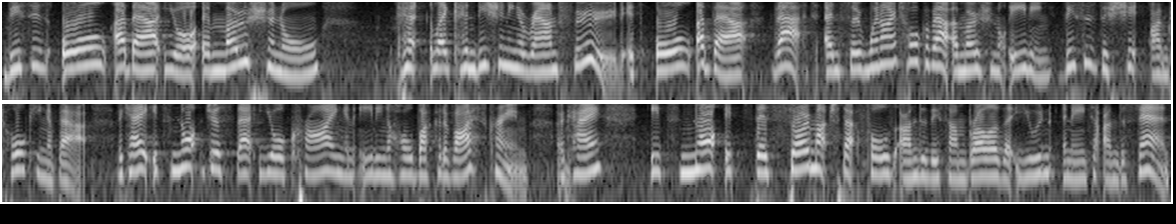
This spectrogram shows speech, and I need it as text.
This is all about your emotional like conditioning around food. It's all about that. And so when I talk about emotional eating, this is the shit I'm talking about. Okay? It's not just that you're crying and eating a whole bucket of ice cream, okay? It's not it's there's so much that falls under this umbrella that you need to understand.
